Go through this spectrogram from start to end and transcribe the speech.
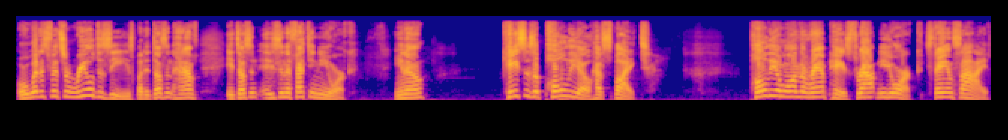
Or what if it's a real disease, but it doesn't have, it doesn't, isn't affecting New York? You know? Cases of polio have spiked. Polio on the rampage throughout New York. Stay inside.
